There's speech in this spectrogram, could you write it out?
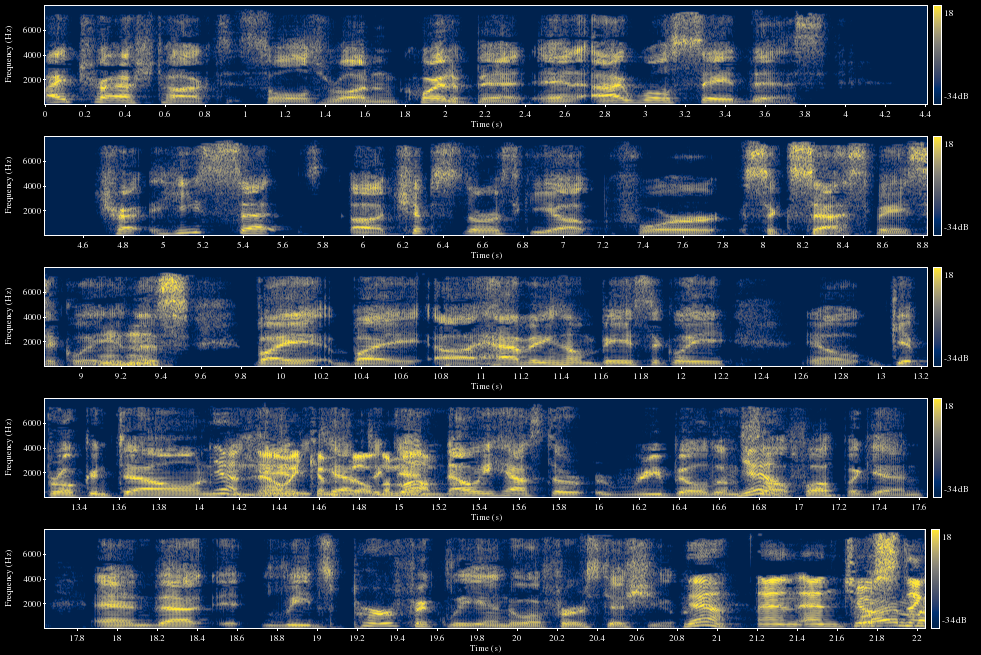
I trash talked Soule's Run quite a bit, and I will say this: Tra- he set uh, Chip Zdarsky up for success, basically, in Mhm. this by by uh, having him basically, you know, get broken down. Yeah, now he can build him again. up. Now he has to rebuild himself up again, and that it leads perfectly into a first issue. Yeah, and and just Brian think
